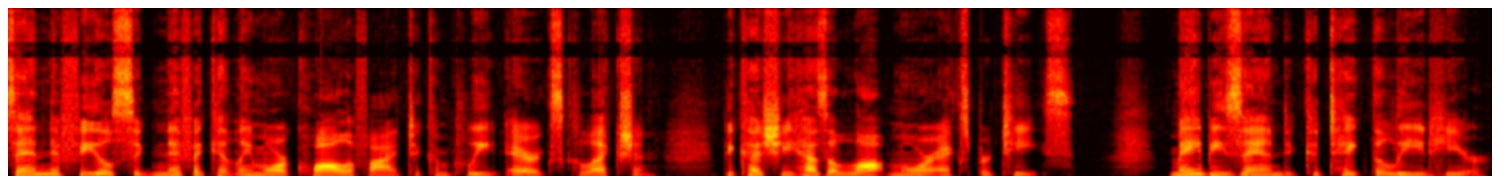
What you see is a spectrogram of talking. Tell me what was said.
Zend feels significantly more qualified to complete Eric's collection because she has a lot more expertise. Maybe Zend could take the lead here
